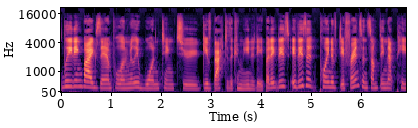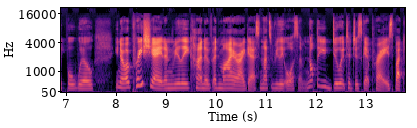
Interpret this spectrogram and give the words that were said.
leading by example and really wanting to give back to the community but it is it is a point of difference and something that people will you know, appreciate and really kind of admire, I guess. And that's really awesome. Not that you do it to just get praise, but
